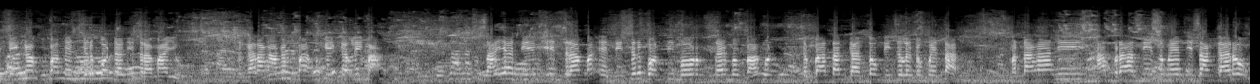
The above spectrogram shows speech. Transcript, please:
di Kabupaten Cirebon dan Indramayu. Sekarang akan masuki kelima saya di Indrama eh, di Cirebon Timur saya membangun jembatan gantung di Ciledug Wetan menangani abrasi Sungai Cisanggarung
